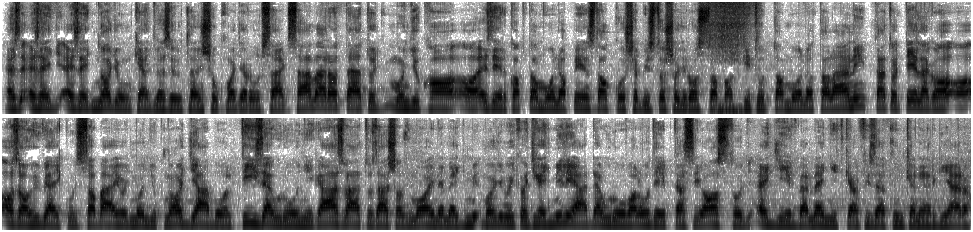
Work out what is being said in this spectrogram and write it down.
ez, ez, egy, ez egy nagyon kedvezőtlen sok Magyarország számára, tehát hogy mondjuk ha, ezért kaptam volna pénzt, akkor se biztos, hogy rosszabbat ki tudtam volna találni. Tehát, hogy tényleg az a hüvelykúj szabály, hogy mondjuk nagyjából 10 eurónyi gázváltozás az majdnem egy, mondjuk, hogy egy milliárd euróval odébb teszi azt, hogy egy évben mennyit kell fizetnünk energiára.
